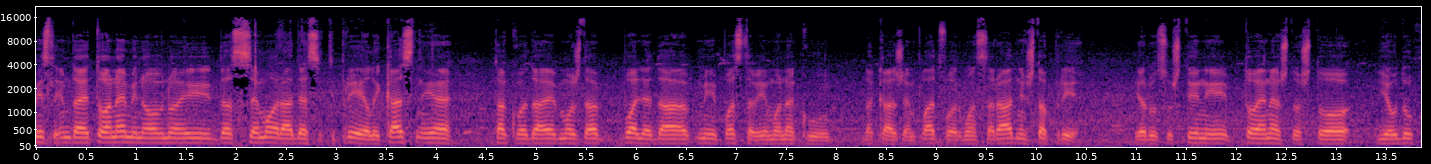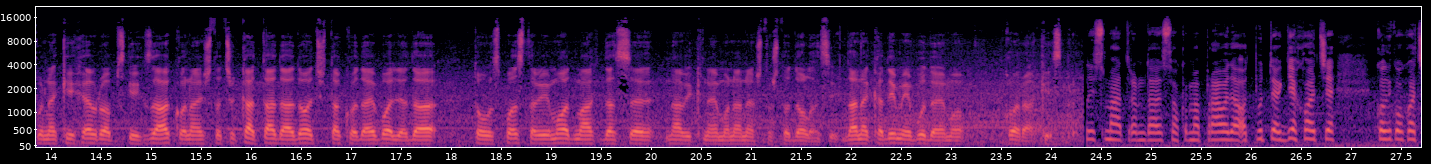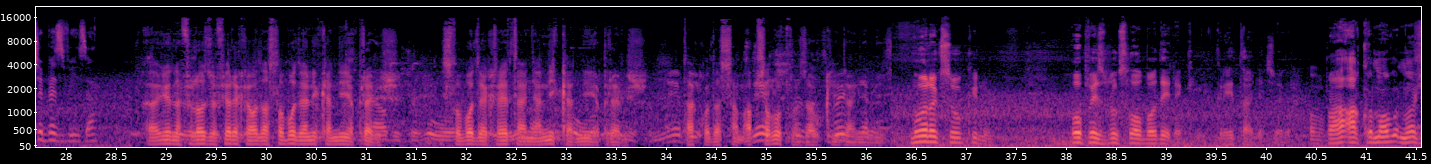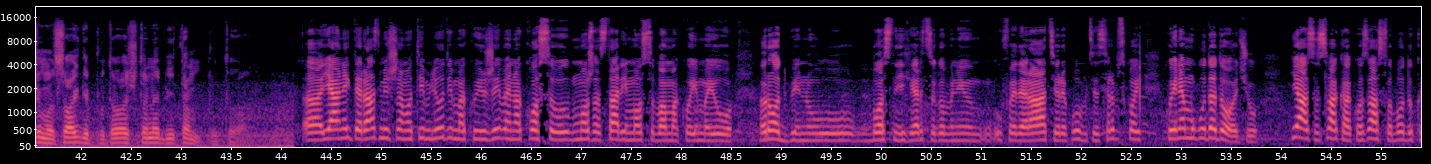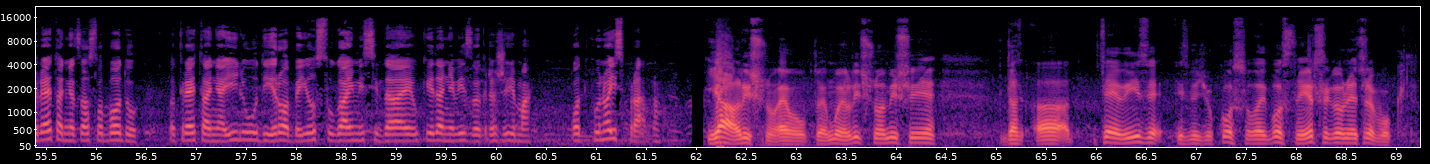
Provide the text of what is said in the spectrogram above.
mislim da je to neminovno i da se mora desiti prije ili kasnije, tako da je možda bolje da mi postavimo neku, da kažem, platformu saradnji što prije. Jer u suštini to je nešto što je u duhu nekih evropskih zakona i što će kad tada doći, tako da je bolje da to uspostavimo odmah, da se naviknemo na nešto što dolazi. Da nekad i mi budemo korak ispred. Smatram da svako ima pravo da otputuje gdje hoće, koliko hoće bez viza. Jedna filozof je rekao da slobode nikad nije previše. Slobode kretanja nikad nije previše. Tako da sam apsolutno za ukidanje viza. Morak se ukinu. Opet zbog slobode nekih kretanja svega. Pa ako možemo svakdje putovati, što ne bi tamo putovali? Ja negde razmišljam o tim ljudima koji žive na Kosovu, možda starim osobama koji imaju rodbinu u Bosni i Hercegovini, u Federaciji, u Republici Srpskoj, koji ne mogu da dođu. Ja sam svakako za slobodu kretanja, za slobodu kretanja i ljudi, i robe, i usluga i mislim da je ukidanje vizovog režima potpuno ispravno. Ja lično, evo, to je moje lično mišljenje, da a, te vize između Kosova i Bosne i Hercegovine treba ukinuti.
